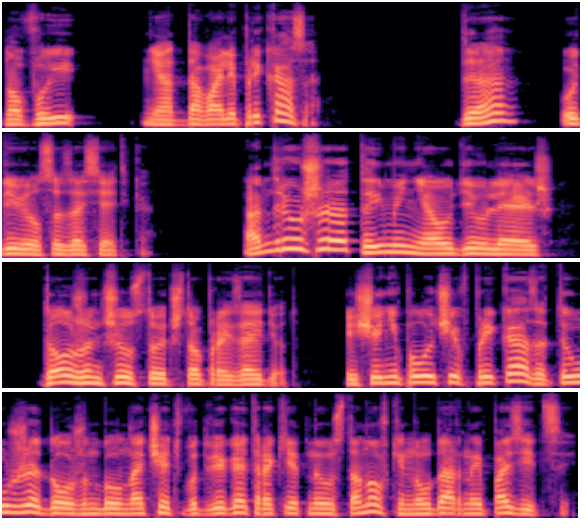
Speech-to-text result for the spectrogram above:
«Но вы не отдавали приказа». «Да?» — удивился Засядько. «Андрюша, ты меня удивляешь. Должен чувствовать, что произойдет. Еще не получив приказа, ты уже должен был начать выдвигать ракетные установки на ударные позиции.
